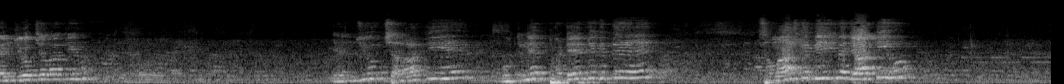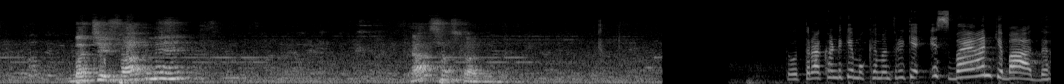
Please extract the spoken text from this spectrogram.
एनजीओ चलाती हूँ। एनजीओ चलाती है, घुटने फटे दिखते हैं, समाज के बीच में जाती हो। बच्चे साथ में हैं। क्या संस्कार दोगे तो उत्तराखंड के मुख्यमंत्री के इस बयान के बाद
